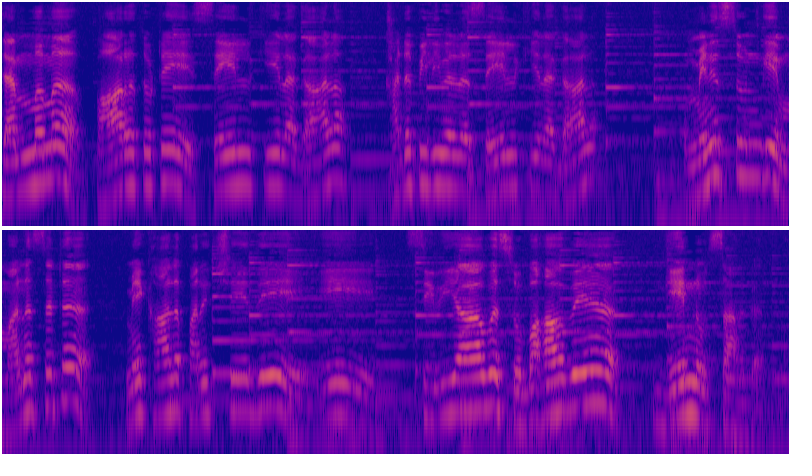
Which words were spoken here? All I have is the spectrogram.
දැම්මම පාරතොටේ සේල් කියලා ගහලා කඩපිලිවෙල සේල් කියලා ගහලා මිනිස්සුන්ගේ මනසට මේ කාල පරිච්ඡේදයේ ඒ සිරියාව ස්වභාවය ගේන්න උත්සාහ කරනවා.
